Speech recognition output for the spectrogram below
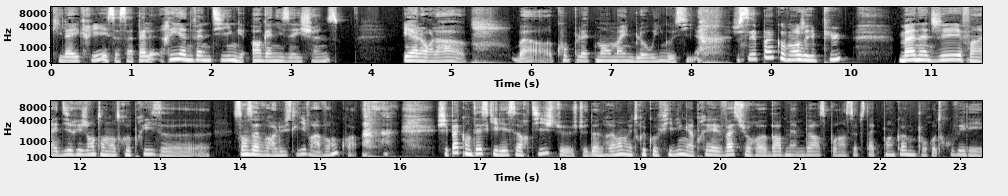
qui l'a écrit et ça s'appelle Reinventing Organizations. Et alors là, bah, complètement mind-blowing aussi. je sais pas comment j'ai pu manager, enfin être dirigeante en entreprise euh, sans avoir lu ce livre avant, quoi. Je sais pas quand est-ce qu'il est sorti, je te, donne vraiment mes trucs au feeling. Après, va sur euh, boardmembers.substack.com pour retrouver les,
